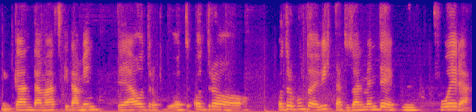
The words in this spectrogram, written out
me encanta más, que también te da otro, otro otro punto de vista totalmente fuera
